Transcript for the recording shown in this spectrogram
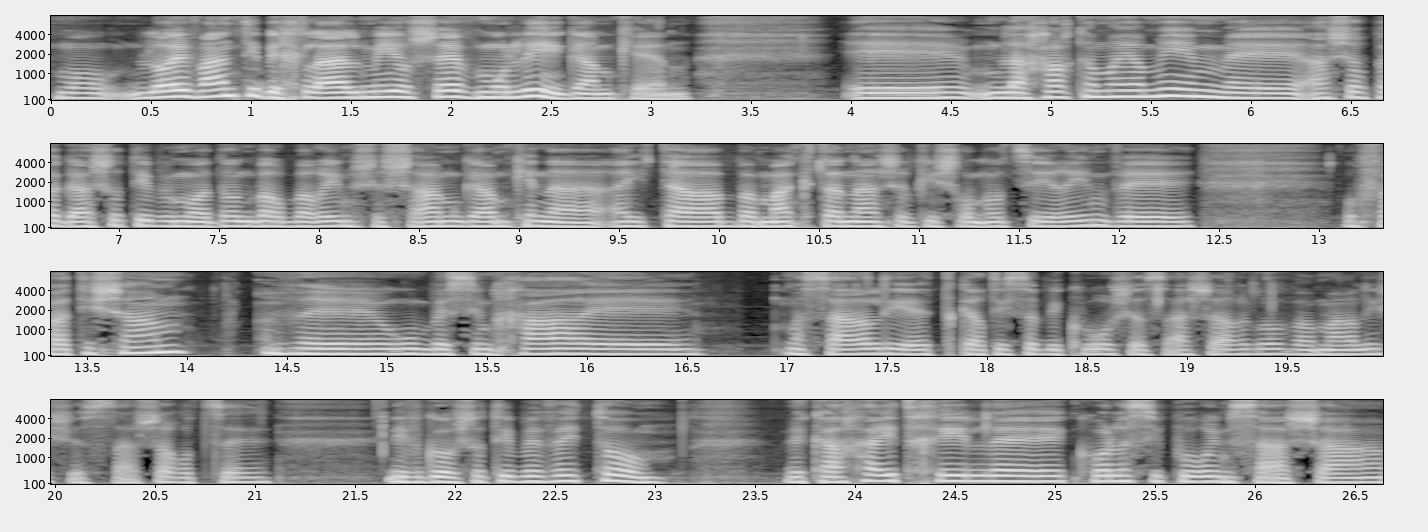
כמו, לא הבנתי בכלל מי יושב מולי גם כן. אה, לאחר כמה ימים, אה, אשר פגש אותי במועדון ברברים, ששם גם כן הייתה במה קטנה של כישרונות צעירים, והופעתי שם. והוא בשמחה אה, מסר לי את כרטיס הביקור של סשה ארגו, ואמר לי שסשה רוצה לפגוש אותי בביתו. וככה התחיל אה, כל הסיפור עם סשה,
